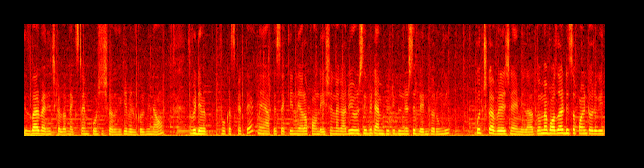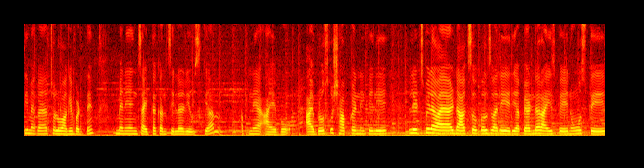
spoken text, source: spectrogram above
इस बार मैनेज कर लो। नेक्स्ट टाइम कोशिश करूँगी कि बिल्कुल भी ना हो। तो वीडियो में फोकस करते हैं। मैं यहाँ पे सेकेंड लेयर ऑफ़ फाउंडेशन लगा रही हूँ और इसे भी टाइम ब्यूटी ब्लेंडर से ब्लेंड करूँगी। कुछ कवरेज नहीं मिला। तो मैं बहुत ज़्यादा डिसअपॉइंट हो गई थी। मैं कहा, यार, चलो आगे बढ़ते हैं। मैंने इन साइड का कंसीलर यूज़ किया अपने आईब्रो आईब्रोज़ को शार्प करने के लिए। लिड्स पे लगाया डार्क सर्कल्स वाले एरिया पे अंडर आइज़ पे नोज़ पे।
